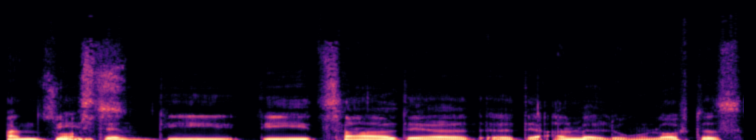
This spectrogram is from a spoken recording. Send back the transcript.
Ansonsten. ist denn die, die Zahl der, äh, der Anmeldungen? Läuft das,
